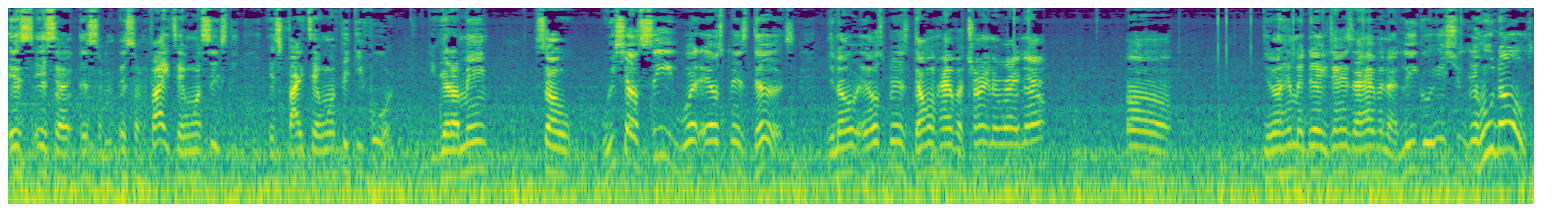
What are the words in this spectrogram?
it's it's a it's some it's some fights at 160. It's fights at 154. You get what I mean? So we shall see what Errol Spence does. You know, Errol Spence don't have a trainer right now. Uh, you know, him and Derrick James are having a legal issue. And who knows?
